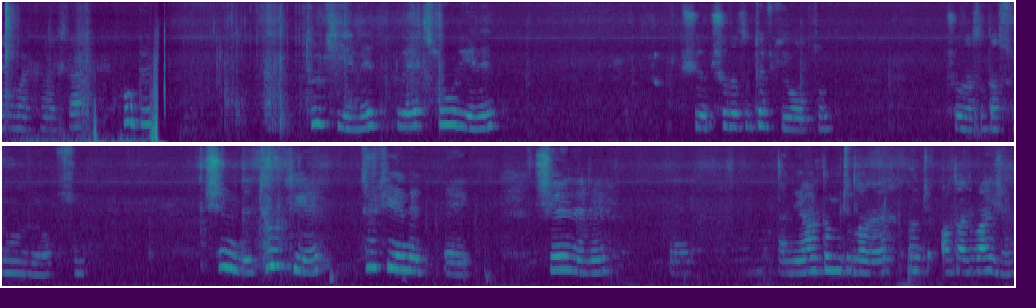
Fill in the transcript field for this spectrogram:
Merhaba arkadaşlar. Bugün Türkiye'nin ve Suriye'nin şu şurası Türkiye olsun. Şurası da Suriye olsun. Şimdi Türkiye Türkiye'nin e, şeyleri e, yani yardımcıları önce Azerbaycan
